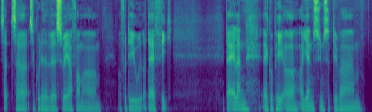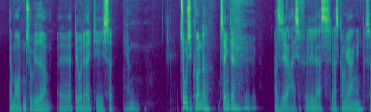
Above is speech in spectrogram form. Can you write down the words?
så, så, så kunne det have været sværere for mig at, at få det ud. Og da jeg fik, da Allan, AKP og, og Jan synes, at det var, da Morten tog videre, øh, at det var det rigtige, så jamen, to sekunder, tænkte jeg. Og så siger jeg, nej, selvfølgelig, lad os, lad os komme i gang. Ikke? Så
